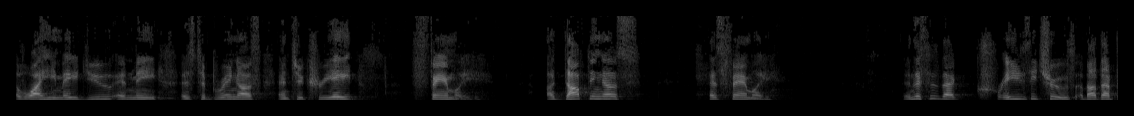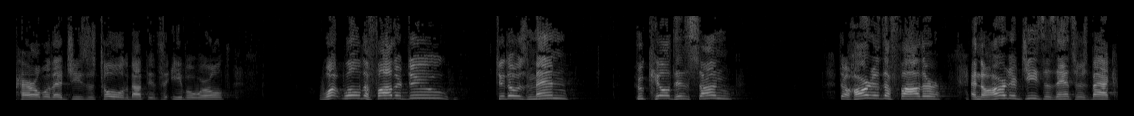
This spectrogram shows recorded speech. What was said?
of why he made you and me is to bring us and to create family, adopting us as family. And this is that crazy truth about that parable that Jesus told about this evil world. What will the Father do to those men who killed his son? The heart of the Father and the heart of Jesus answers back,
